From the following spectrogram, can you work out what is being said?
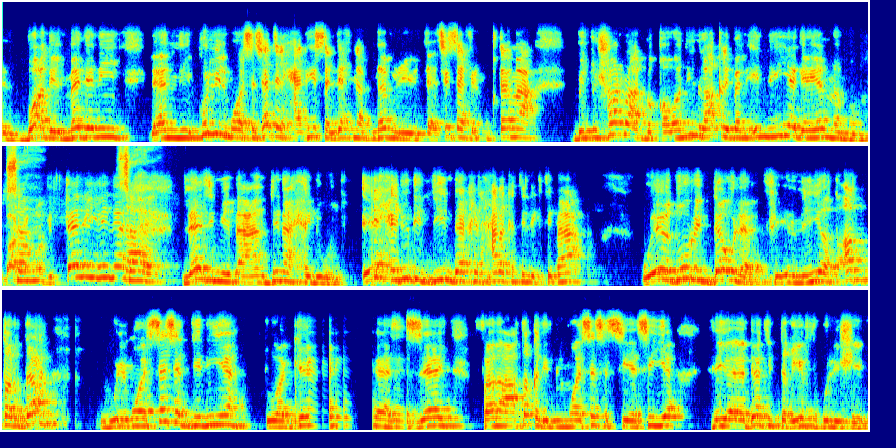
البعد المدني لأن كل المؤسسات الحديثة اللي إحنا بنبغي تأسيسها في المجتمع بتشرع بقوانين العقل بل إن هي جاية لنا من بره. وبالتالي هنا صحيح. لازم يبقى عندنا حدود. إيه حدود الدين داخل حركة الاجتماع؟ وايه دور الدولة في إن هي تأطر ده والمؤسسة الدينية توجهها إزاي؟ فأنا أعتقد إن المؤسسة السياسية هي أداة التغيير في كل شيء.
